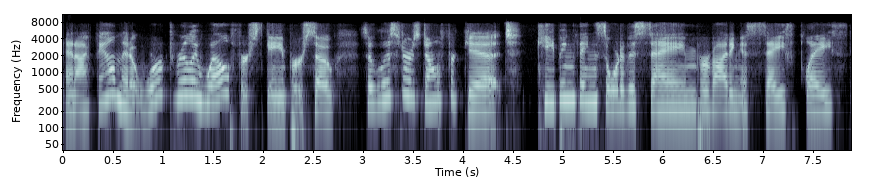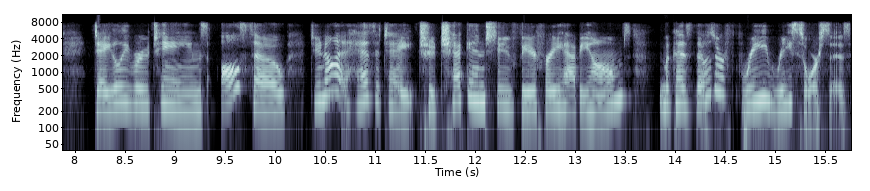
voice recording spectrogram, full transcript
and I found that it worked really well for Scamper. So, so listeners, don't forget keeping things sort of the same, providing a safe place, daily routines. Also, do not hesitate to check into Fear Free Happy Homes because those are free resources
